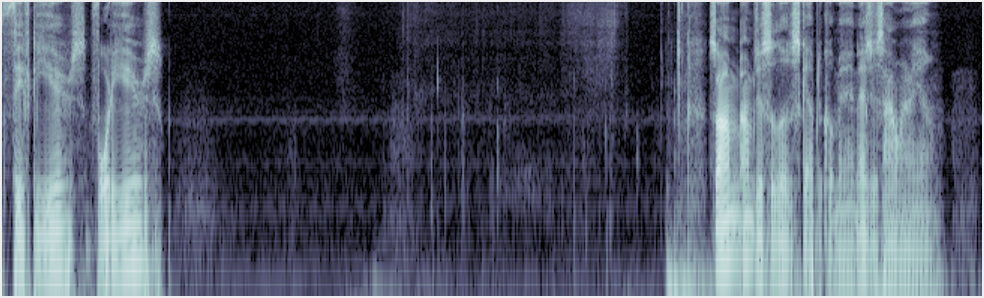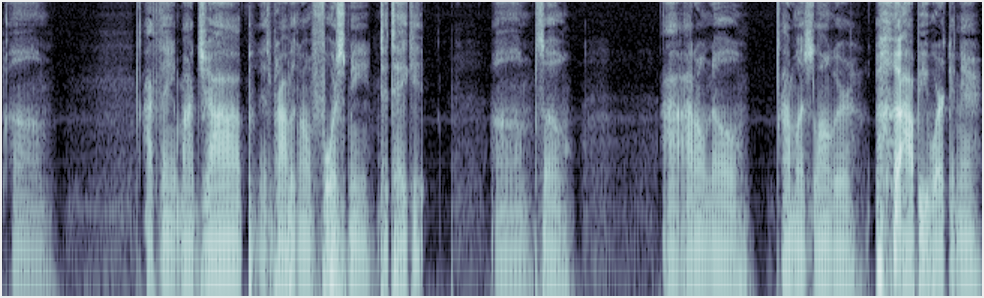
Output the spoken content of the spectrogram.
50 years, 40 years. So I'm I'm just a little skeptical, man. That's just how I am. Um, I think my job is probably gonna force me to take it. Um, so I I don't know how much longer I'll be working there.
